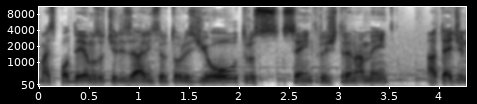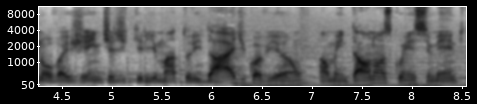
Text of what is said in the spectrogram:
mas podemos utilizar instrutores de outros centros de treinamento até de novo a gente adquirir maturidade com o avião, aumentar o nosso conhecimento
